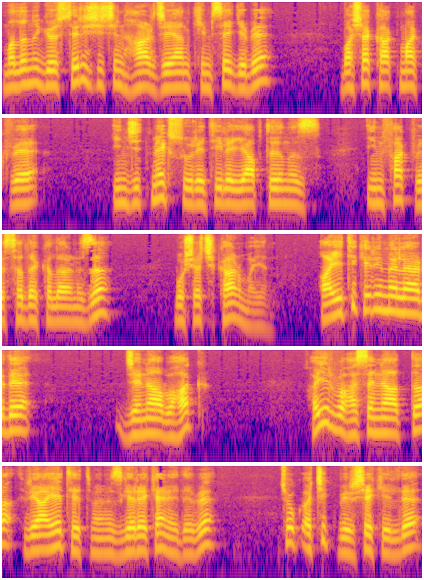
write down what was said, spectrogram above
malını gösteriş için harcayan kimse gibi başa kalkmak ve incitmek suretiyle yaptığınız infak ve sadakalarınızı boşa çıkarmayın. Ayeti kerimelerde Cenab-ı Hak hayır ve hasenatta riayet etmemiz gereken edebi çok açık bir şekilde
